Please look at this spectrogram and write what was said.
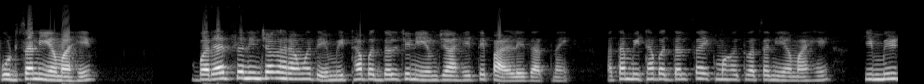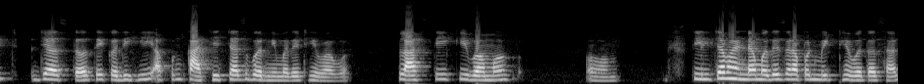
पुढचा नियम आहे बऱ्याच जणींच्या घरामध्ये मिठाबद्दलचे नियम जे आहे ते पाळले जात नाही. आता मिठाबद्दलचा एक महत्त्वाचा नियम आहे की मीठ जे असतं ते कधीही आपण काचेच्याच बरणीमध्ये ठेवावं. प्लास्टिक किंवा मग स्टीलच्या भांड्यामध्ये जर आपण मीठ ठेवत असाल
